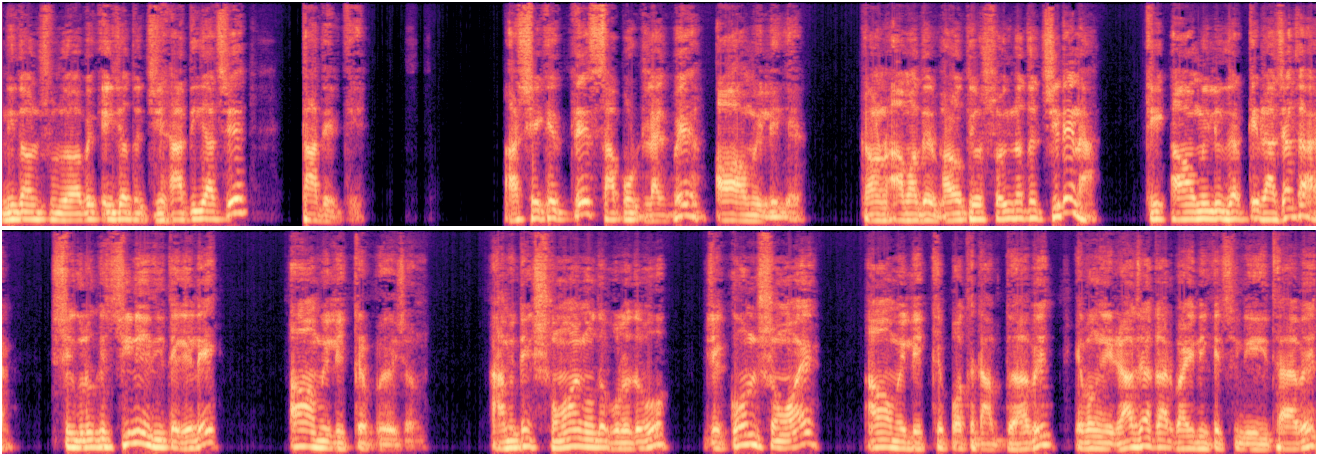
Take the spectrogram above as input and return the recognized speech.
নিধন শুরু হবে। এই যত জেহাদি আছে, তাদেরকে। আর সেক্ষেত্রে সাপোর্ট লাগবে আওয়ামী লীগের। কারণ আমাদের ভারতীয় সৈন্য তো চিনে না কি আওয়ামী লীগকে রাজাকার। সেগুলোকে চিনিয়ে দিতে গেলে আওয়ামী লীগকে প্রয়োজন। আমি ঠিক সময় মতো বলে দেবো যে কোন সময় আওয়ামী লীগকে পথে নামতে হবে এবং এই রাজাকার বাহিনীকে চিনিয়ে দিতে হবে।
